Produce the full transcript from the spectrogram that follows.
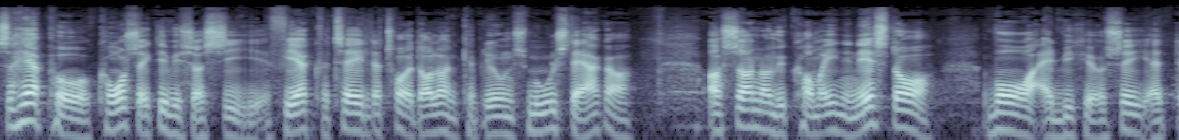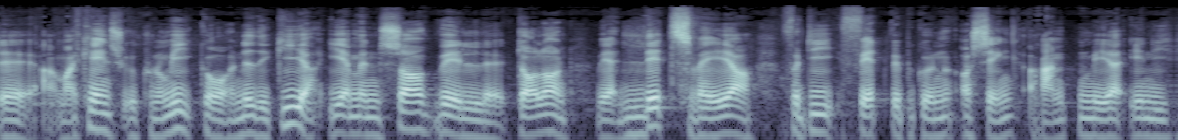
Så her på kort sigt, det vil så sige fjerde kvartal, der tror jeg, at dollaren kan blive en smule stærkere. Og så når vi kommer ind i næste år, hvor at vi kan jo se, at øh, amerikansk økonomi går ned i gear, jamen så vil øh, dollaren være lidt svagere, fordi Fed vil begynde at sænke renten mere ind i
